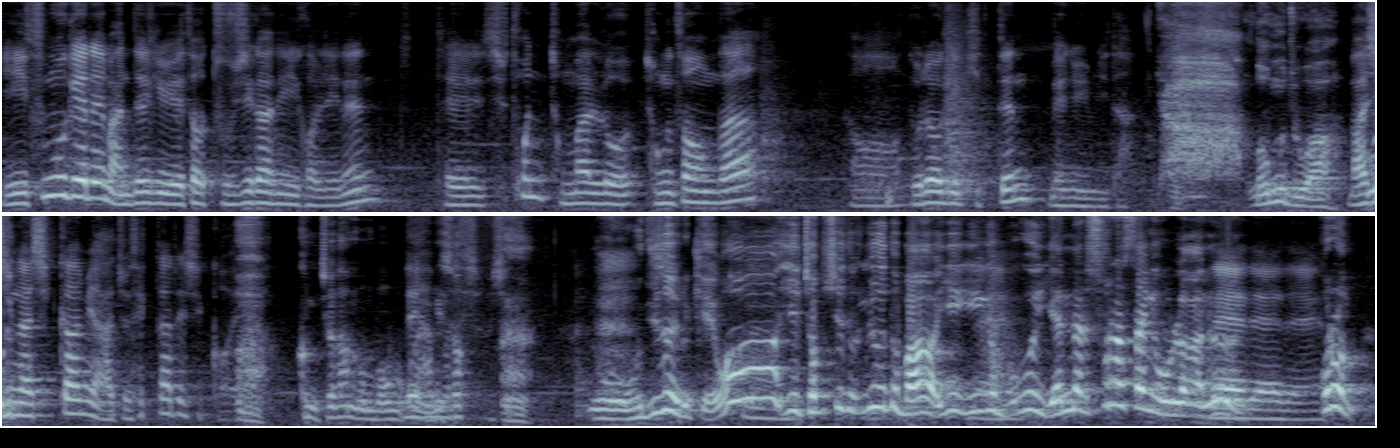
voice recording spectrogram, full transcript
이 20개를 만들기 위해서 2시간이 걸리는 제 손 정말로 정성과 어, 노력이 깃든 메뉴입니다. 야, 너무 좋아. 맛이나 식감이 아주 색다르실 거예요. 아, 그럼 제가 한번 먹어볼까요? 네, 한번 여기서? 드셔보시죠. 아. 어, 어디서 이렇게 와, 이 접시도 이것도 봐. 이 이거 네. 뭐 옛날 수라상에 올라가는 네, 네, 네. 그런 아우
